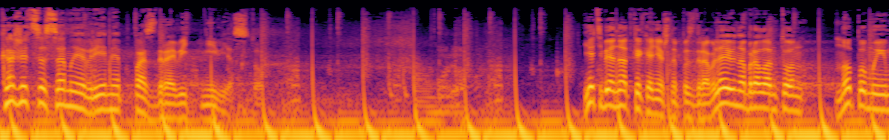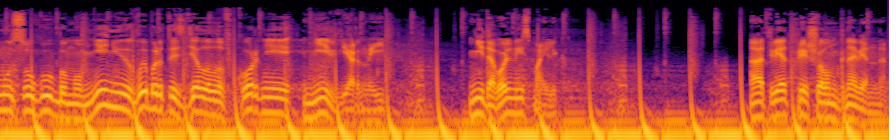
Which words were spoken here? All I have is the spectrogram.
Кажется, самое время поздравить невесту. «Я тебя, Надка, конечно, поздравляю», — набрал Антон, «но, по моему сугубому мнению, выбор ты сделала в корне неверный». Недовольный смайлик. Ответ пришел мгновенно.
